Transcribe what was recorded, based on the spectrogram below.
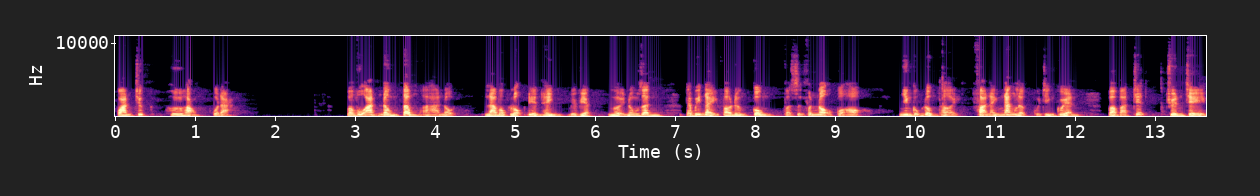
quan chức hư hỏng của Đảng. Và vụ án Đồng Tâm ở Hà Nội là bộc lộ điển hình về việc người nông dân đã bị đẩy vào đường cùng và sự phẫn nộ của họ, nhưng cũng đồng thời phản ánh năng lực của chính quyền và bản chất chuyên chế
